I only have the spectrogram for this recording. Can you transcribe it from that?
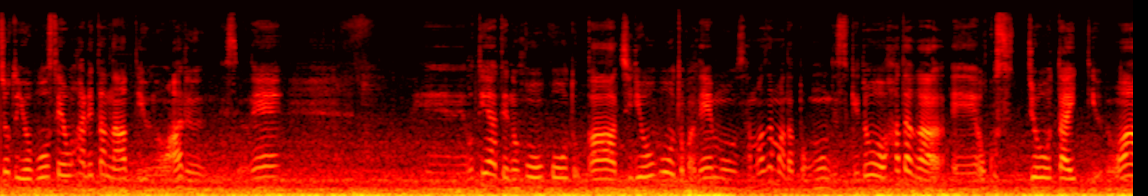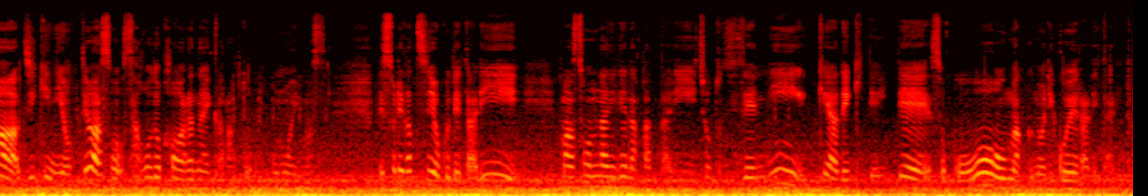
ちょっと予防線を張れたなっていうのはあるんですよね。手当の方法とか治療法とかねもう様々だと思うんですけど肌が、えー、起こす状態っていうのは時期によってはそさほど変わらないかなと思います。でそれが強く出たり、まあ、そんなに出なかったりちょっと事前にケアできていてそこをうまく乗り越えられたりと。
